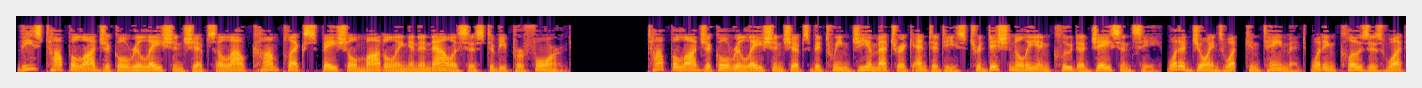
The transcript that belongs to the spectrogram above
These topological relationships allow complex spatial modeling and analysis to be performed. Topological relationships between geometric entities traditionally include adjacency what adjoins what, containment what encloses what,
